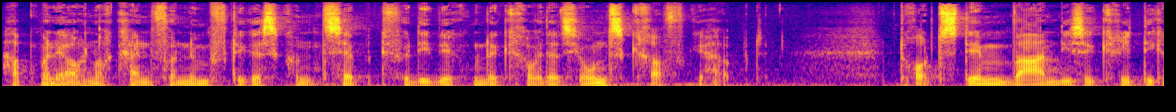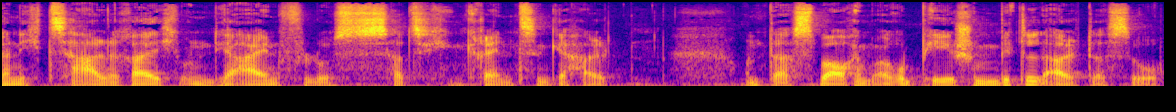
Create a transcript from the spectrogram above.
hat man ja auch noch kein vernünftiges Konzept für die Wirkung der Gravitationskraft gehabt. Trotzdem waren diese Kritiker nicht zahlreich und ihr Einfluss hat sich in Grenzen gehalten. Und das war auch im europäischen Mittelalter so.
